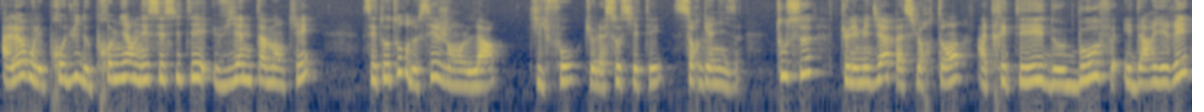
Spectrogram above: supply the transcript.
À l'heure où les produits de première nécessité viennent à manquer, c'est autour de ces gens-là qu'il faut que la société s'organise. Tous ceux que les médias passent leur temps à traiter de beaufs et d'arriérés,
